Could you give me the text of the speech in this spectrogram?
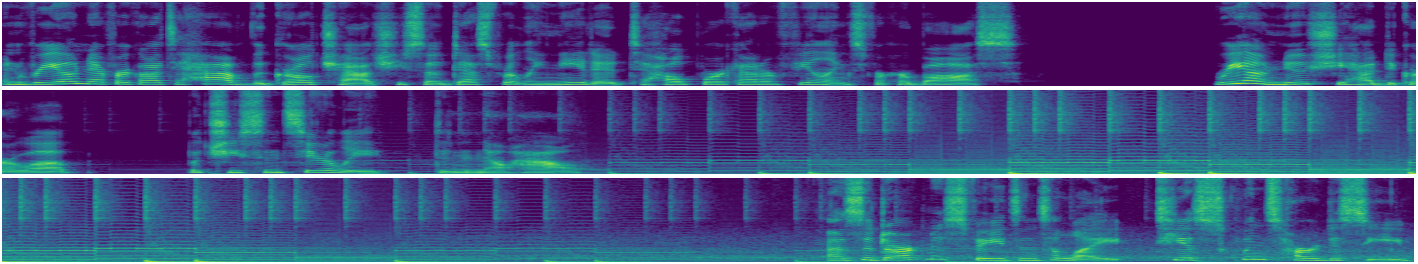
and Rio never got to have the girl chat she so desperately needed to help work out her feelings for her boss. Rio knew she had to grow up, but she sincerely didn't know how. As the darkness fades into light, Tia squints hard to see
